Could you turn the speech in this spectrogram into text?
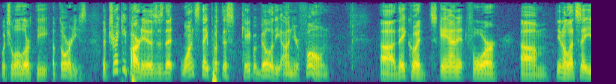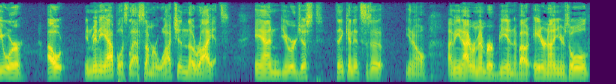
which will alert the authorities. The tricky part is, is that once they put this capability on your phone, uh, they could scan it for, um, you know, let's say you were out in Minneapolis last summer watching the riots, and you were just thinking it's a, you know, I mean, I remember being about eight or nine years old,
